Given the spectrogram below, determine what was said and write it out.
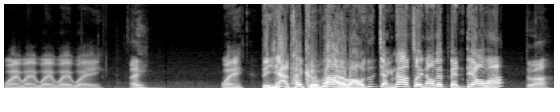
喂喂喂喂喂，哎、欸，喂。等一下，太可怕了吧！我是讲纳粹，然后被 ban 掉吗？对啊，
